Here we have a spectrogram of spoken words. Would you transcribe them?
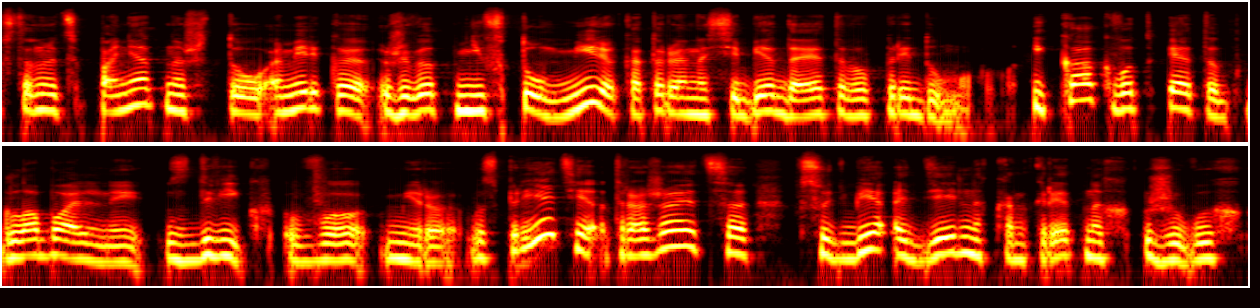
становится понятно, что Америка живет не в том мире, который она себе до этого придумывала. И как вот этот глобальный сдвиг в мировосприятии отражается в судьбе отдельных конкретных живых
